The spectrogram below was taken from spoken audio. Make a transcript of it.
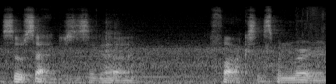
So sad. It's just like a fox that's been murdered.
